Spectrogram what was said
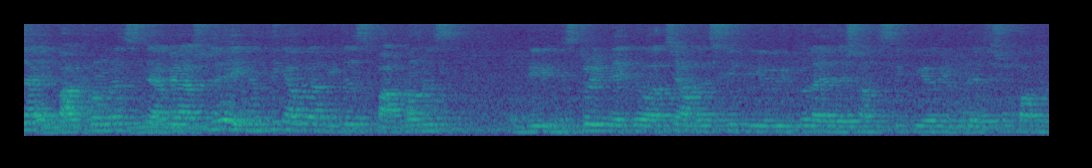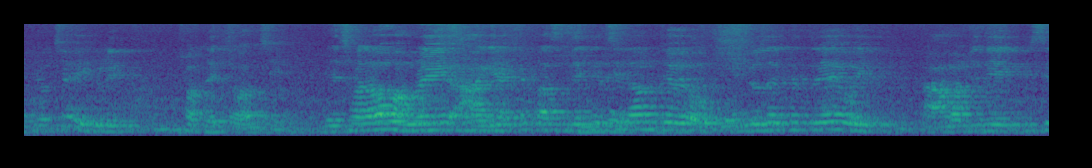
চাই পারফরম্যান্স ট্যাবে আসলে এখান থেকে আমরা ডিটেলস পারফরম্যান্স হিস্টোরি দেখতে পাচ্ছি আমাদের সিপিইউ ইউটিলাইজেশন সিপিইউ ইউটিলাইজেশন কত কি হচ্ছে এইগুলি সব দেখতে পাচ্ছি। এছাড়াও আমরা আগে একটা ক্লাস দেখেছিলাম যে উইন্ডোজের ক্ষেত্রে ওই আমার যদি পিসি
